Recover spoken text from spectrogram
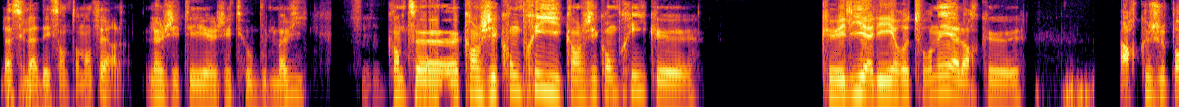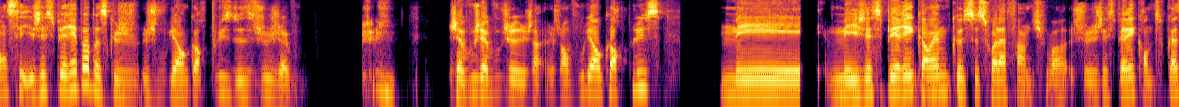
là, c'est la descente en enfer. Là, là j'étais, j'étais au bout de ma vie. Quand, euh, quand j'ai compris, quand j'ai compris que que Ellie allait y retourner, alors que alors que je pensais, j'espérais pas parce que je, voulais encore plus de ce jeu, j'avoue. j'avoue, j'avoue, je- j'en voulais encore plus, mais mais j'espérais quand même que ce soit la fin, tu vois. Je- J'espérais qu'en tout cas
